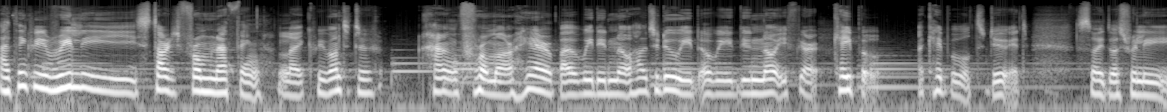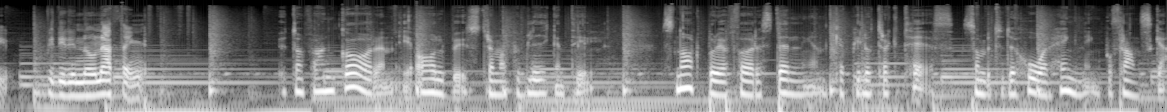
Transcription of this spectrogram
I think we really started from nothing. Like we wanted to hang from our hair, but we didn't know how to do it, or we didn't know if we are capable, are capable to do it. So it was really, we didn't know nothing. Utanför hangaren i Alby strömmar publiken till. Snart börjar föreställningen Capillotractès som betyder hårhängning på franska.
